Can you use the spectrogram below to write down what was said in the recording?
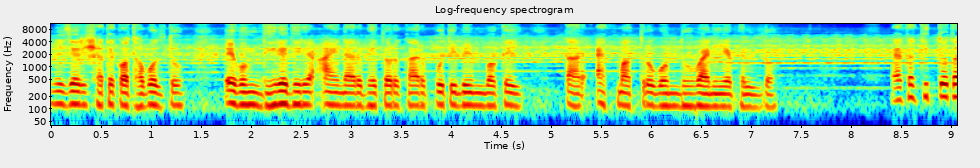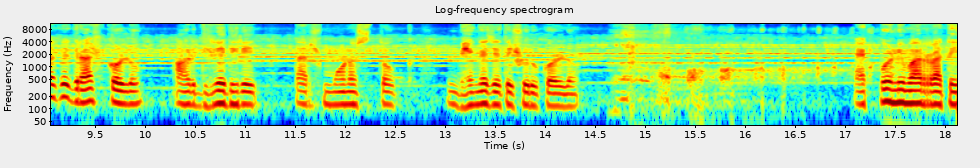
নিজের সাথে কথা বলতো এবং ধীরে ধীরে আয়নার ভেতরকার প্রতিবিম্বকেই তার একমাত্র বন্ধু বানিয়ে ফেলত। একাকিত্ব তাকে গ্রাস করল আর ধীরে ধীরে তার মনস্তক ভেঙে যেতে শুরু করল। এক পূর্ণিমার রাতে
